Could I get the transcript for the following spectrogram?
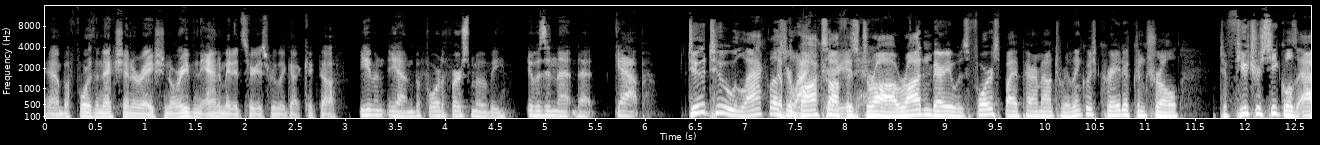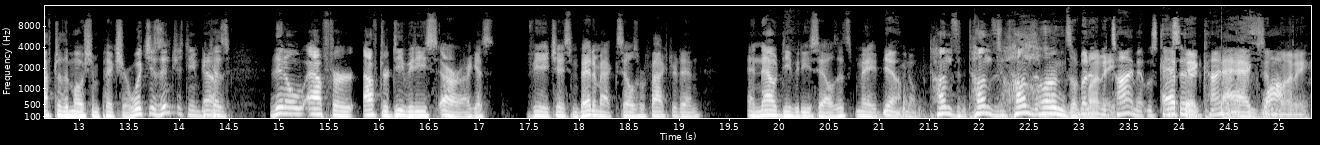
yeah, before the next generation or even the animated series really got kicked off. even yeah, and before the first movie, it was in that that gap. Due to lackluster box period. office draw, Roddenberry was forced by Paramount to relinquish creative control to future sequels after the motion picture, which is interesting because then oh, after after DVDs or I guess VHS and Betamax sales were factored in, and now DVD sales, it's made Yeah. you know tons and tons and tons, of Tons of But money. at the time, it was considered Epic kind bags of a flop. money.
